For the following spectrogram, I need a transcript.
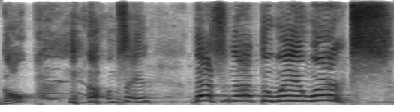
gulp. you know what I'm saying? That's not the way it works.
